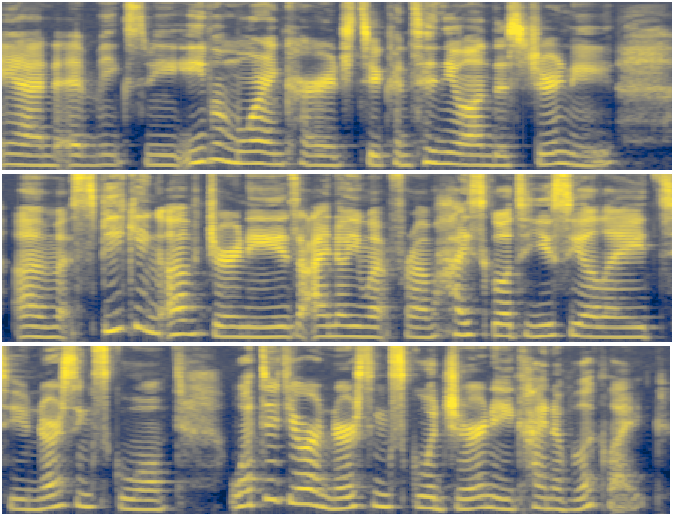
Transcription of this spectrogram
and it makes me even more encouraged to continue on this journey. Um, speaking of journeys, I know you went from high school to UCLA to nursing school. What did your nursing school journey kind of look like?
